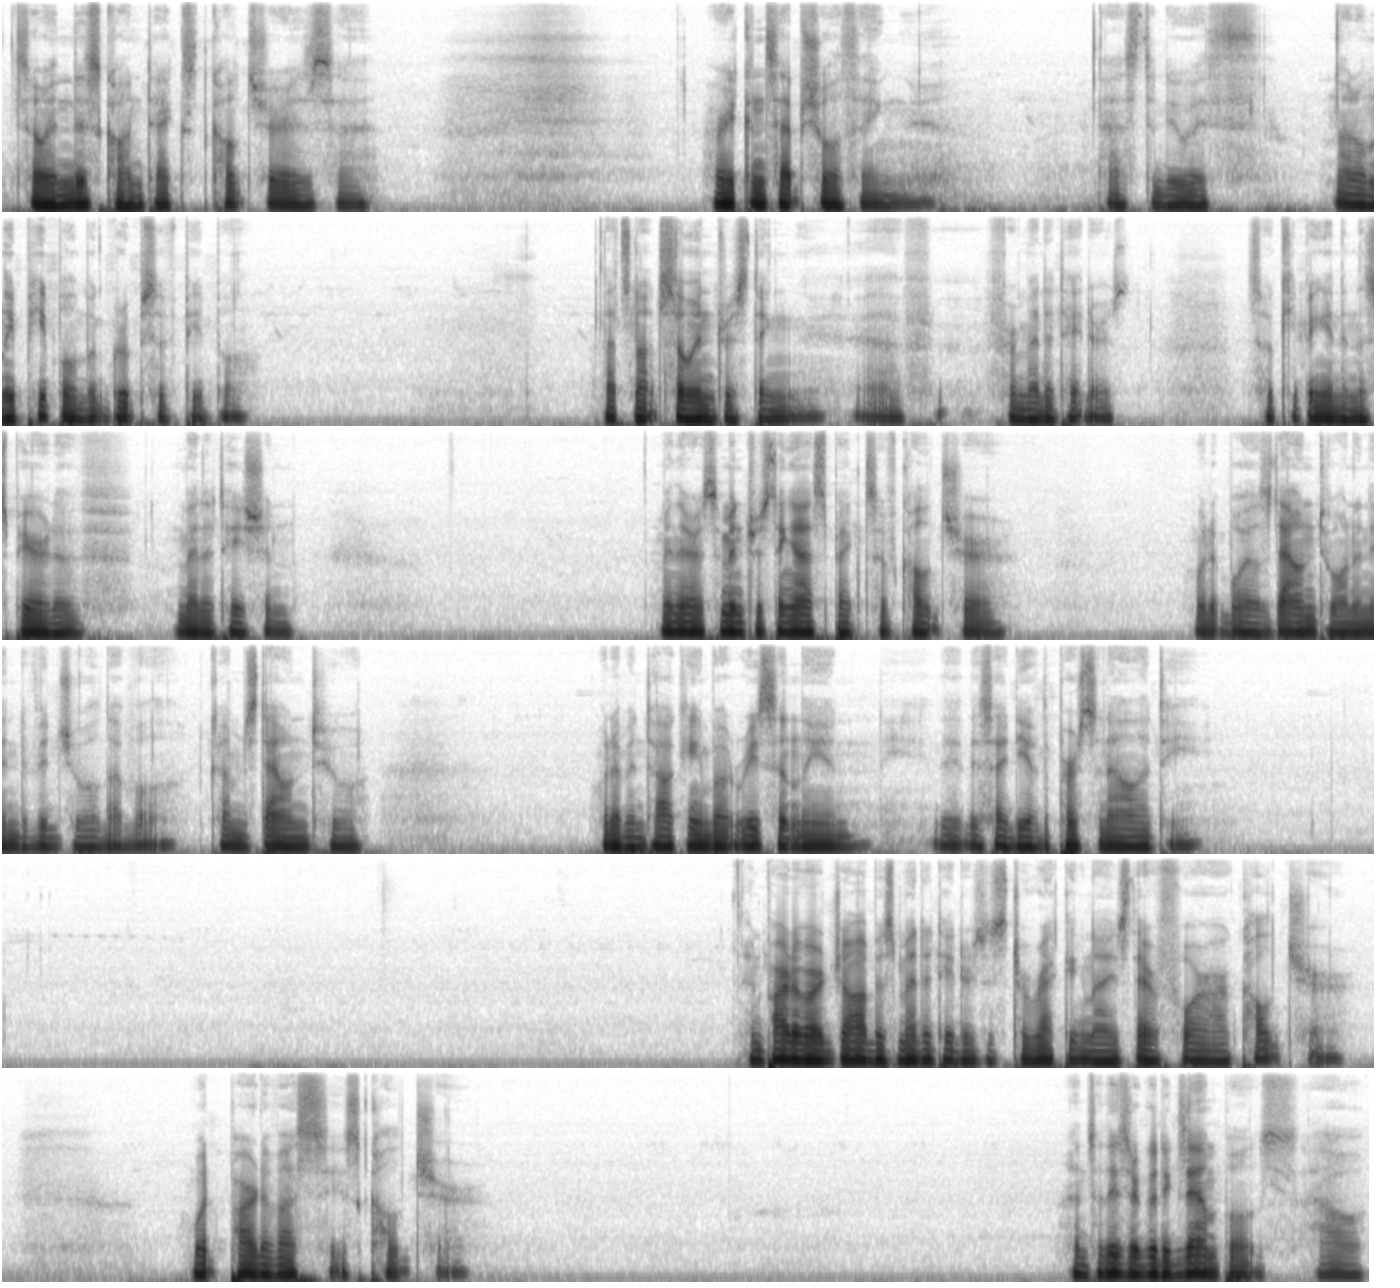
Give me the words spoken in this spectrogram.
So in this context, culture is a very conceptual thing has to do with not only people, but groups of people. That's not so interesting uh, for meditators. So keeping it in the spirit of meditation. I mean, there are some interesting aspects of culture. What it boils down to on an individual level comes down to what I've been talking about recently and this idea of the personality. And part of our job as meditators is to recognize, therefore, our culture. What part of us is culture? And so these are good examples how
